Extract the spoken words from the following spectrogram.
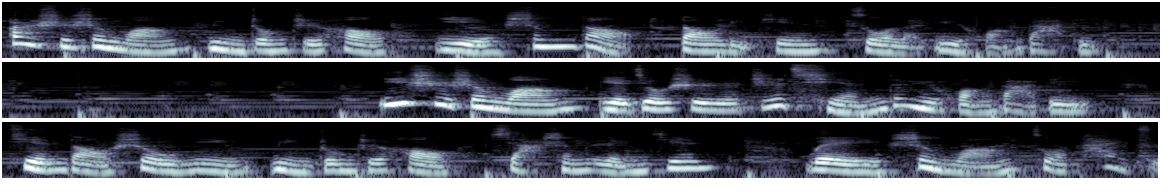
二世圣王命中之后，也升到刀立天，做了玉皇大帝。一世圣王，也就是之前的玉皇大帝，天道受命，命中之后下生人间，为圣王做太子。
